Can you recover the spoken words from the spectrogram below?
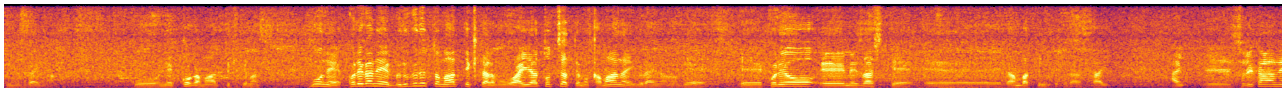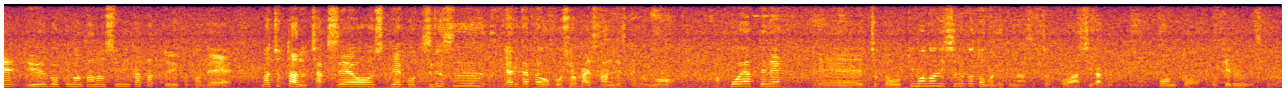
と見づらいな、こう根っこが回ってきてます。もうねこれがねぐるぐるっと回ってきたらもうワイヤー取っちゃっても構わないぐらいなので、えー、これを、えー、目指して、え、頑張ってみてください。はい、えー、それからね流木の楽しみ方ということで、まあ、ちょっとあの着生をしてこう吊るすやり方をご紹介したんですけども、まあ、こうやってね、えー、ちょっと置物にすることもできます。ちょっとこう足が出てねポンと置けるんですけど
